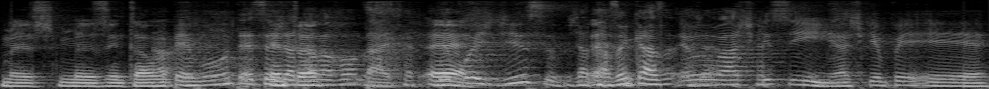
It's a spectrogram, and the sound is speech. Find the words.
Mas, mas então. A pergunta é se eu então, já estava à vontade. É, Depois disso. Já estás em casa. Eu já. acho que sim. Acho que é,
